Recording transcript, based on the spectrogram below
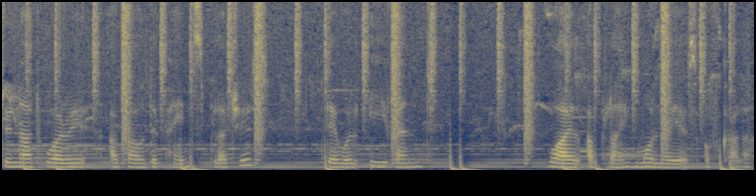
Do not worry about the paint splotches, they will even while applying more layers of color.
